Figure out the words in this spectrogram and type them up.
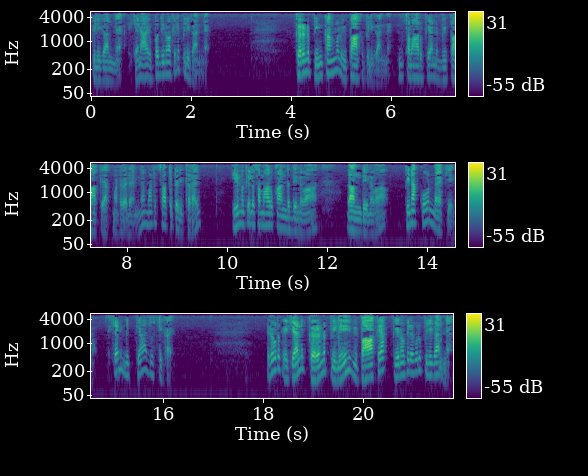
පිළිගන්නේ නැහැ. ඒ කියන්නේ ආය උපදිනවා කියලා පිළිගන්නේ නැහැ. කරන පින්කම් වල විපාක පිළිගන්නේ නැහැ. සමහරු කියන්නේ විපාකයක් මට වැඩක් නැහැ. මට සතුට විතරයි. එහෙම කියලා සමහරු කණ්ඩ දෙනවා, දන් දෙනවා, පිනක් ඕනේ නැහැ කියනවා. ඒ කියන්නේ මිත්‍යා දෘෂ්ටිකයි. එතකොට ඒ කියන්නේ කරන පිනේ විපාකයක් තියෙනවා කියලා ඒගොල්ලෝ පිළිගන්නේ නැහැ.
